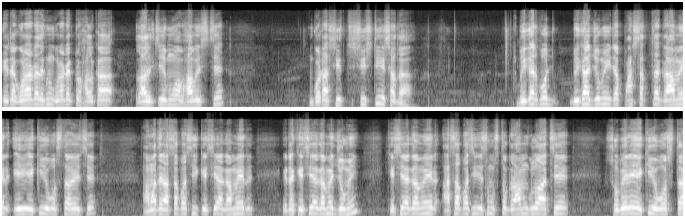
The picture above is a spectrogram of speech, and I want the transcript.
এটা গোড়াটা দেখুন, গোড়াটা একটু হালকা লালচে মোয়া ভাব এসছে। গোটা সৃষ্টি সাদা। বিঘার পর বিঘা জমি, এটা পাঁচ সাতটা গ্রামের এই একই অবস্থা হয়েছে। আমাদের আশাপাশি কেশিয়া গ্রামের, এটা কেশিয়া গ্রামের জমি। কেশিয়া গ্রামের আশাপাশি যে সমস্ত গ্রামগুলো আছে সবেরই একই অবস্থা,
